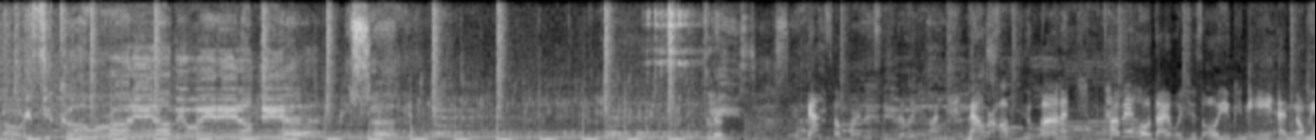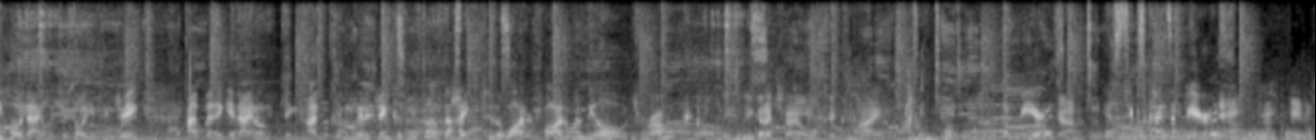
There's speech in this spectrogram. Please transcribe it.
Now if you come I'll be waiting on the other side. Please Yeah, so far this is really fun. Now we're off to lunch. Tabe hodai, which is all you can eat, and nomi hodai, which is all you can drink. Uh, but again, I don't think I don't think I'm gonna drink because we still have to hike to the waterfall. I don't want to be a little drunk. Well, at least we gotta try all six kinds. Of beers? Yeah. You have six kinds of beers? Yeah, craft beers.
